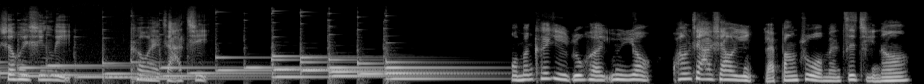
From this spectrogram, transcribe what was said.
社会心理课外杂记，我们可以如何运用框架效应来帮助我们自己呢？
